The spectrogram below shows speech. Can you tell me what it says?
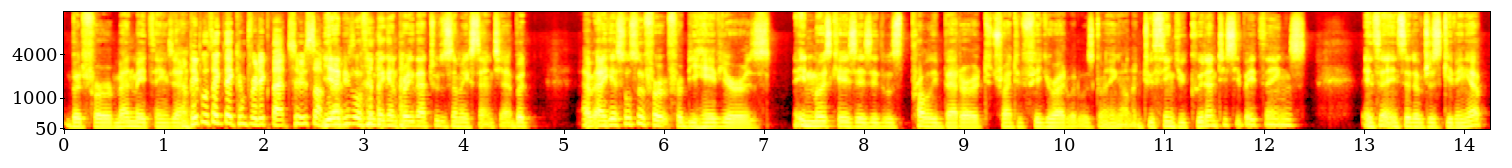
but for man-made things, yeah. And people think they can predict that too. Sometimes. Yeah, people think they can predict that too to some extent. Yeah, but I, I guess also for for behaviors in most cases, it was probably better to try to figure out what was going on and to think you could anticipate things instead of just giving up.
